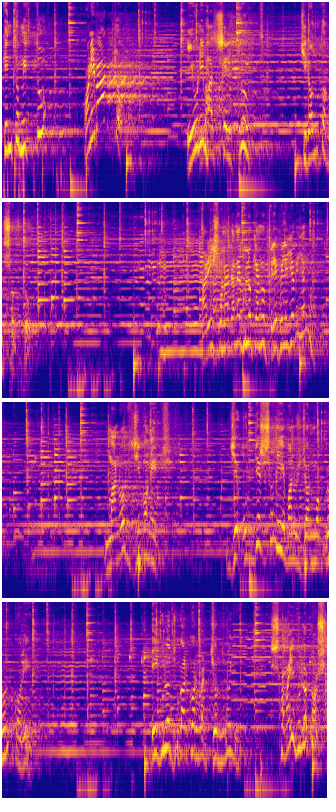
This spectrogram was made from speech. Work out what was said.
কিন্তু মৃত্যু অনিবার্য। ইউনিভার্সাল ট্রুথ চিরন্তন সত্য। আর এই সোনাদানাগুলো কেন ফেলে ফেলে যাবে জানো? মানব জীবনের যে উদ্দেশ্য নিয়ে মানুষ জন্মগ্রহণ করে এইগুলো জোগাড় করবার জন্যই সময়গুলো নষ্ট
